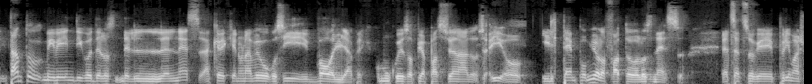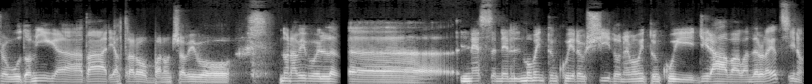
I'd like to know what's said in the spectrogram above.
intanto mi vendico dello, del, del, NES anche perché non avevo così voglia, perché comunque io sono più appassionato, cioè io il tempo mio l'ho fatto con lo SNES nel senso che prima ci ho avuto Amiga, Atari, altra roba, non avevo, non avevo il, uh, il, NES nel momento in cui era uscito, nel momento in cui girava quando ero ragazzino,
